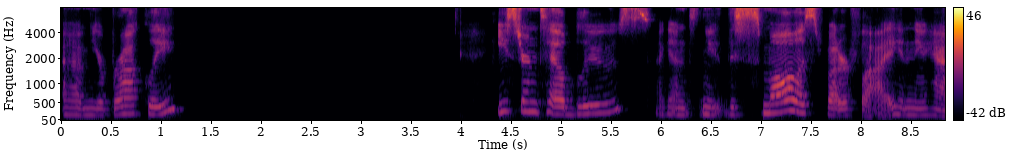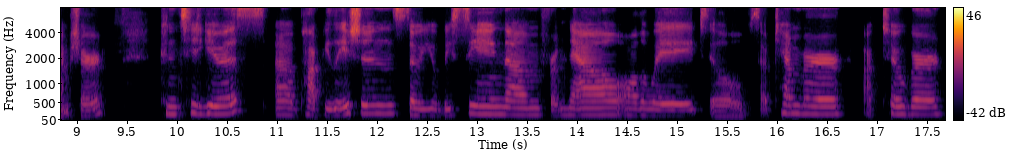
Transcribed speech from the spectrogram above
um, your broccoli. Eastern tail blues, again, the smallest butterfly in New Hampshire, contiguous uh, populations. So you'll be seeing them from now all the way till September, October.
